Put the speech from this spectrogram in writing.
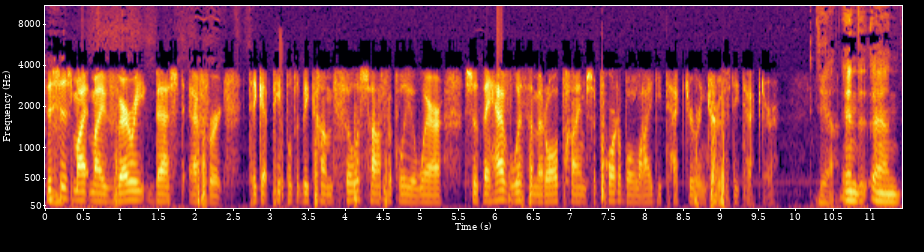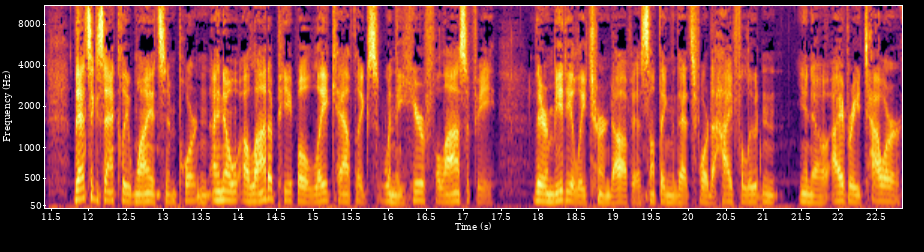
this is my my very best effort to get people to become philosophically aware, so that they have with them at all times a portable lie detector and truth detector. Yeah, and and that's exactly why it's important. I know a lot of people, lay Catholics, when they hear philosophy, they're immediately turned off as something that's for the highfalutin, you know, ivory tower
